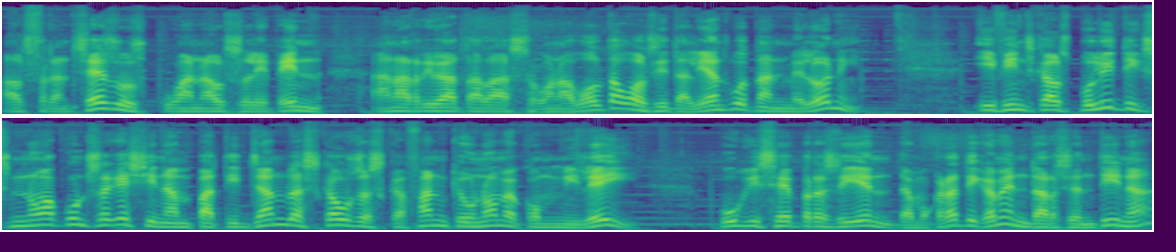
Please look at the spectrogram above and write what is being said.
els francesos quan els Le Pen han arribat a la segona volta o els italians votant Meloni. I fins que els polítics no aconsegueixin empatitzar amb les causes que fan que un home com Milei pugui ser president democràticament d'Argentina,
